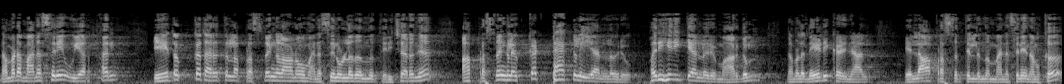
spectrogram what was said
നമ്മുടെ മനസ്സിനെ ഉയർത്താൻ ഏതൊക്കെ തരത്തിലുള്ള പ്രശ്നങ്ങളാണോ മനസ്സിനുള്ളതെന്ന് തിരിച്ചറിഞ്ഞ് ആ പ്രശ്നങ്ങളെയൊക്കെ ടാക്കിൾ ചെയ്യാനുള്ള ഒരു പരിഹരിക്കാനുള്ള ഒരു മാർഗം നമ്മൾ നേടിക്കഴിഞ്ഞാൽ എല്ലാ പ്രശ്നത്തിൽ നിന്നും മനസ്സിനെ നമുക്ക്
